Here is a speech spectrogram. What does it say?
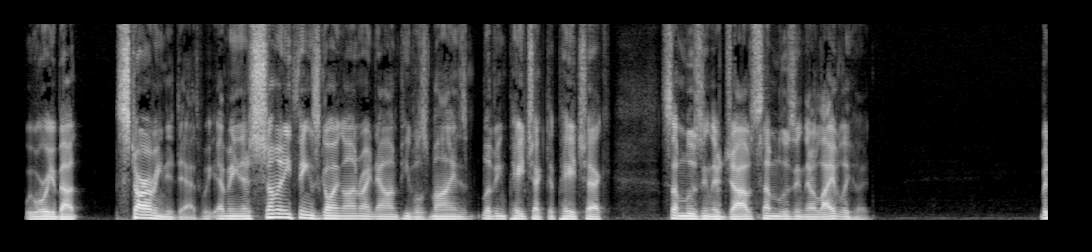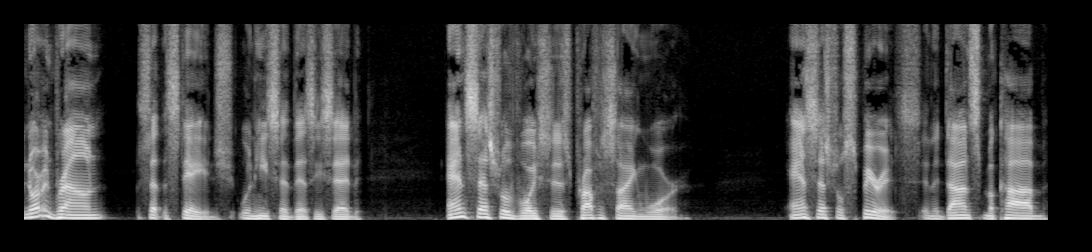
We worry about starving to death. We, I mean, there's so many things going on right now in people's minds, living paycheck to paycheck, some losing their jobs, some losing their livelihood. But Norman Brown set the stage when he said this. He said, Ancestral voices prophesying war, ancestral spirits in the dance macabre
